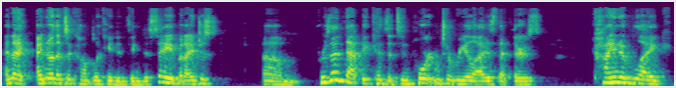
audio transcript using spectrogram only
And I, I know that's a complicated thing to say, but I just um, present that because it's important to realize that there's kind of like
